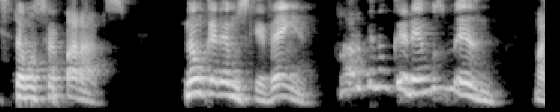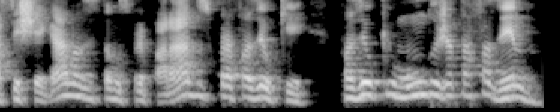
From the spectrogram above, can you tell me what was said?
estamos preparados? Não queremos que venha? Claro que não queremos mesmo. Mas se chegar, nós estamos preparados para fazer o quê? Fazer o que o mundo já está fazendo.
